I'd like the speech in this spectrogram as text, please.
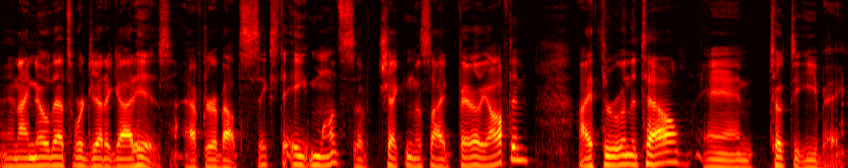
and I know that's where Jedi got his. After about six to eight months of checking the site fairly often, I threw in the towel and took to eBay.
